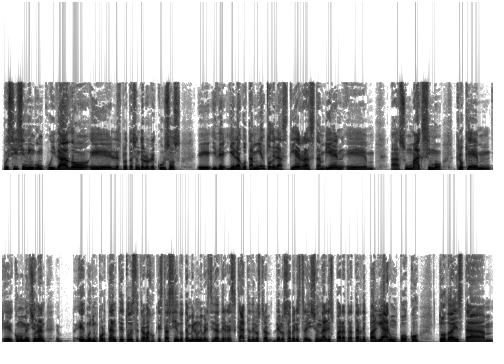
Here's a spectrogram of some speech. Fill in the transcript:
pues sí, sin ningún cuidado, la explotación de los recursos y, de, y el agotamiento de las tierras también a su máximo. Creo que, como mencionan, es muy importante todo este trabajo que está haciendo también la Universidad de Rescate de los, de los Saberes Tradicionales para tratar de paliar un poco toda esta mm,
